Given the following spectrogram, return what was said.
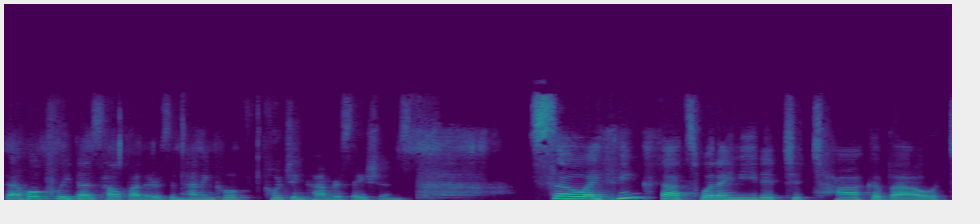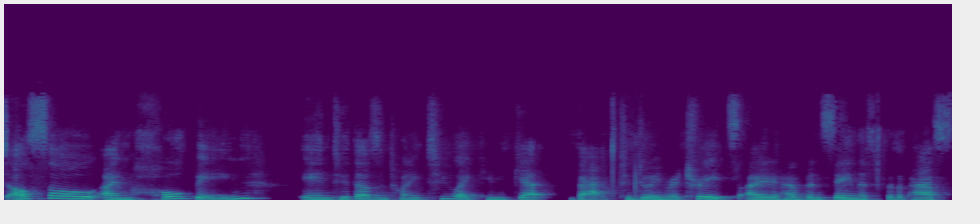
that hopefully does help others and having co- coaching conversations. So I think that's what I needed to talk about. Also, I'm hoping in 2022 I can get back to doing retreats. I have been saying this for the past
